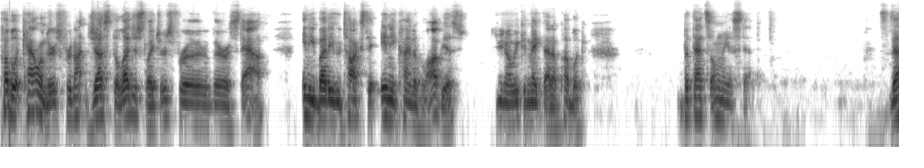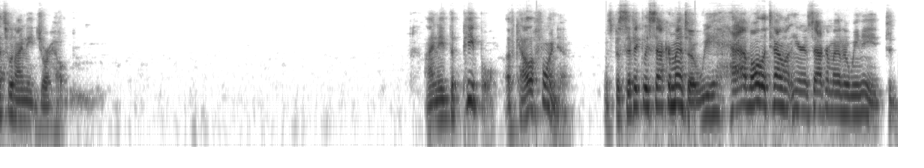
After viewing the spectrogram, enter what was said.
public calendars for not just the legislatures for their staff anybody who talks to any kind of lobbyist, you know, we can make that a public. But that's only a step. That's when I need your help. I need the people of California, and specifically Sacramento. We have all the talent here in Sacramento we need to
